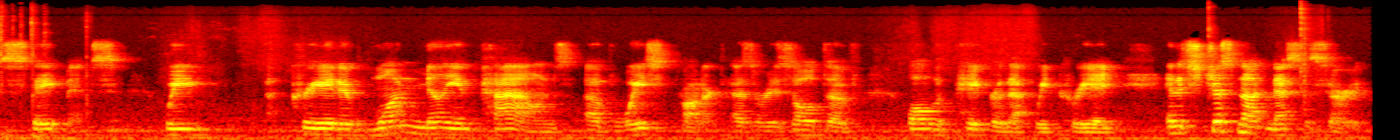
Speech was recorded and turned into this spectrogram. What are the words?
statements. We created 1 million pounds of waste product as a result of all the paper that we create. And it's just not necessary.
